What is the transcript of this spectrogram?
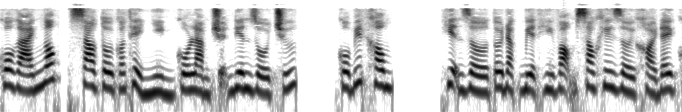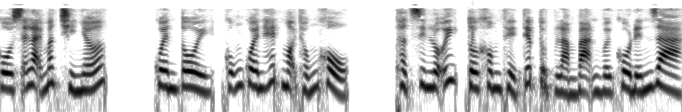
Cô gái ngốc, sao tôi có thể nhìn cô làm chuyện điên rồi chứ? Cô biết không? Hiện giờ tôi đặc biệt hy vọng sau khi rời khỏi đây cô sẽ lại mất trí nhớ, Quên tôi, cũng quên hết mọi thống khổ. Thật xin lỗi, tôi không thể tiếp tục làm bạn với cô đến già.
